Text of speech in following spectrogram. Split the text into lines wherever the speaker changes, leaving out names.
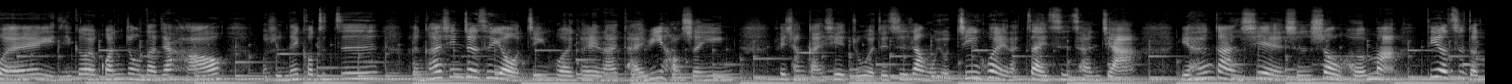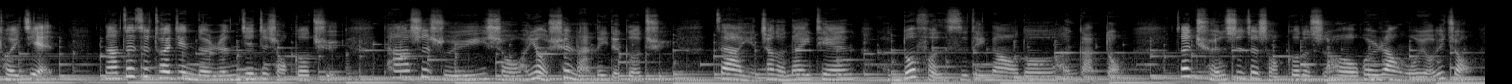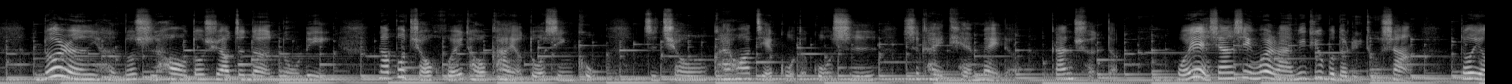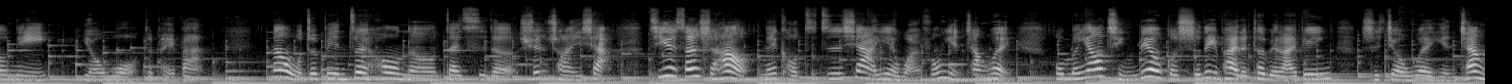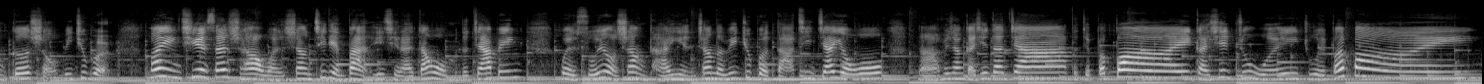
伟以及各位观众，大家好，我是 Nico 滋滋，很开心这次有机会可以来台 V 好声音，非常感谢主委这次让我有机会来再次参加，也很感谢神兽河马第二次的推荐。那这次推荐的《人间》这首歌曲，它是属于一首很有渲染力的歌曲，在演唱的那一天，很多粉丝听到都很感动。在诠释这首歌的时候，会让我有一种，很多人很多时候都需要真的努力，那不求回头看有多辛苦，只求开花结果的果实是可以甜美的、甘醇的。我也相信未来 VTube 的旅途上都有你。有我的陪伴，那我这边最后呢，再次的宣传一下，七月三十号 Nico 滋滋夏夜晚风演唱会，我们邀请六个实力派的特别来宾，十九位演唱歌手 VTuber，欢迎七月三十号晚上七点半一起来当我们的嘉宾，为所有上台演唱的 VTuber 打气加油哦！那非常感谢大家，大家拜拜，感谢诸位，诸位拜拜。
